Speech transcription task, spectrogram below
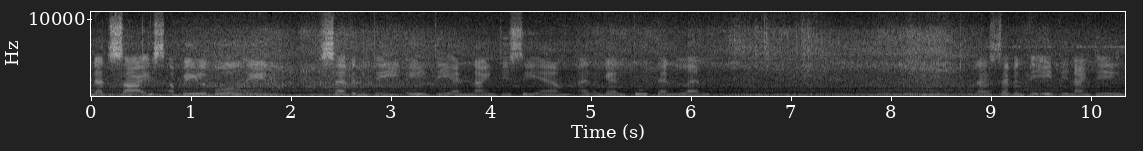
That size available in 70 80 and 90 cm and again 210 length. The 70 80 90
